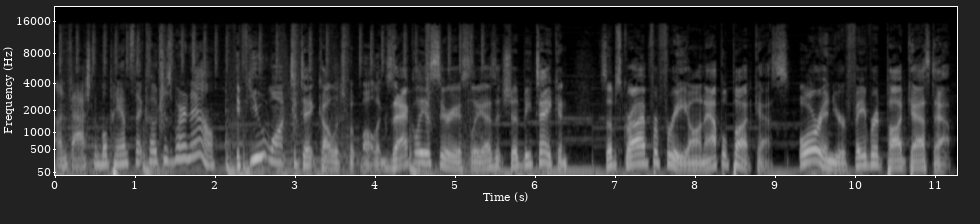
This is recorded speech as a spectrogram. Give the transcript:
unfashionable pants that coaches wear now. If you want to take college football exactly as seriously as it should be taken, subscribe for free on Apple Podcasts or in your favorite podcast app.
